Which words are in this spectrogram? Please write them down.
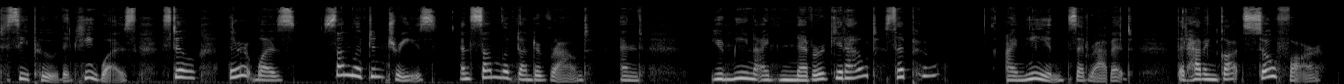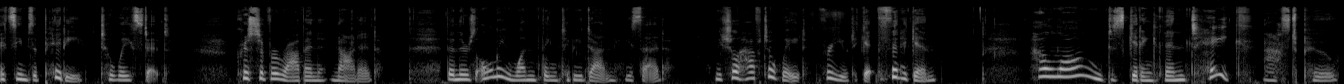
to see Pooh than he was. Still, there it was. Some lived in trees, and some lived underground, and you'd mean I'd never get out? said Pooh. I mean, said Rabbit, that having got so far, it seems a pity to waste it. Christopher Robin nodded. Then there's only one thing to be done, he said. We shall have to wait for you to get thin again. How long does getting thin take? asked Pooh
